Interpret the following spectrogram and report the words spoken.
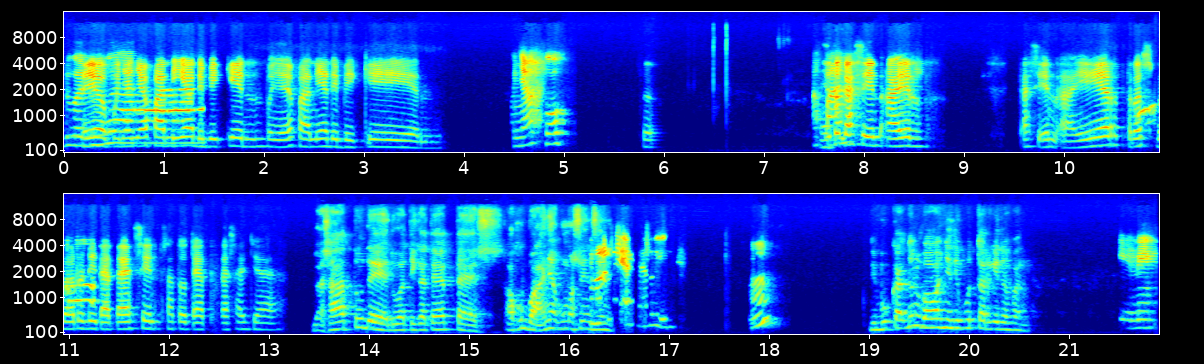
Dua-dua. Ayo, punyanya Fania dibikin. Punyanya Fania dibikin. Punya aku. Tuh. Apaan? Itu kasihin air. Kasihin air, terus baru ditetesin satu tetes aja. Gak satu deh, dua tiga tetes. Aku banyak aku masukin Mana sini. ya, Sally? Dibuka dulu bawahnya diputar gitu, Van. Ini.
